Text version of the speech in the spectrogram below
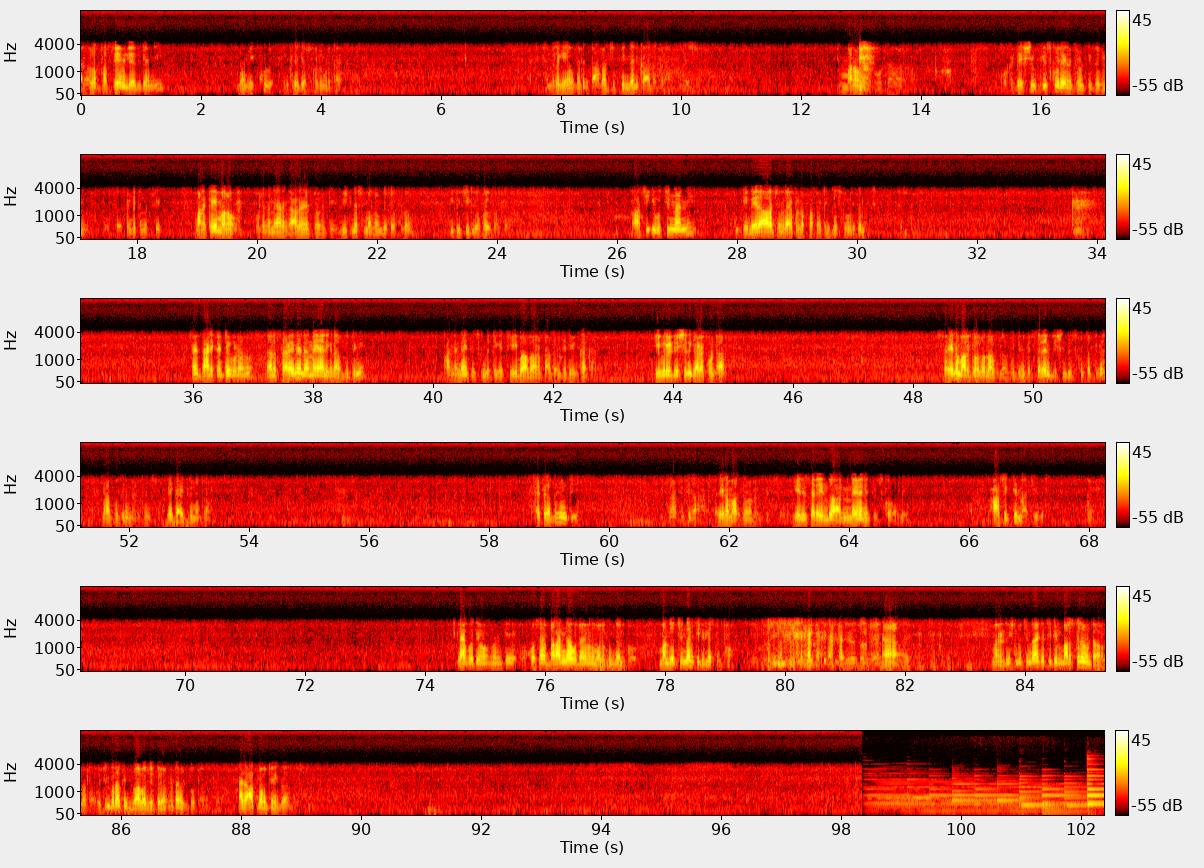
దానివల్ల తప్పేమీ లేదు కానీ దాన్ని ఎక్కువ ఎంకరేజ్ చేసుకోవడం కూడా కరెక్ట్ కాదు జనరల్గా ఏమవుతుందంటే బాబా చెప్పిందని కాదు అక్కడ ఉద్దేశం మనం ఒక ఒక డెసిషన్ తీసుకోలేనటువంటి ఒక సంఘటన వచ్చి మనకే మనం ఒక నిర్ణయానికి రాలేనటువంటి వీక్నెస్ మనలో ఉండేటప్పుడు ఇటు చీటికి ఉపయోగపడతాయి. ఆ చీటి వచ్చిన దాన్ని ఇంక వేరే ఆలోచన లేకుండా పర్ఫెక్ట్గా చేసుకోగలిగితే మంచిది. కానీ దానికంటే కూడాను దాని సరైన నిర్ణయానికి నా బుద్ధిని ఆ నిర్ణయం తీసుకున్నట్టుగా చేయి బాబా అని ప్రార్థన చేయడం ఇంకా కరెక్ట్. ఎవరి డిసిషన్కి అడగకుండా సరైన మార్గంలో నాకు నా బుద్ధిని పెట్టి సరైన డిసిషన్ తీసుకున్నట్టుగా నా బుద్ధిని నడిపించు అదే గాయత్రి మంత్రం. గాయత్రి నా సరైన మార్గంలో నడిపించు. ఏది సరైందో ఆ నిర్ణయమే నేను తీసుకోవాలి. ఆ శక్తి నాకు ఇవ్వు. లేకపోతే ఏమవుతుందంటే ఒక్కోసారి బలంగా దాని మీద మనకు ఉందనుకో మనది వచ్చిన దాకా చిటీలు వేస్తుంటాం. మన డిసిషన్ వచ్చిన దాకా చిటీలు మరుస్తూనే ఉంటాం అనమాట వచ్చిన తర్వాత ఇది బాబా చెప్పాడు అనుకుంటా వెళ్ళిపోతాం. అది ఆత్మ వచ్చి నీకు దారి తీస్తుంది.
